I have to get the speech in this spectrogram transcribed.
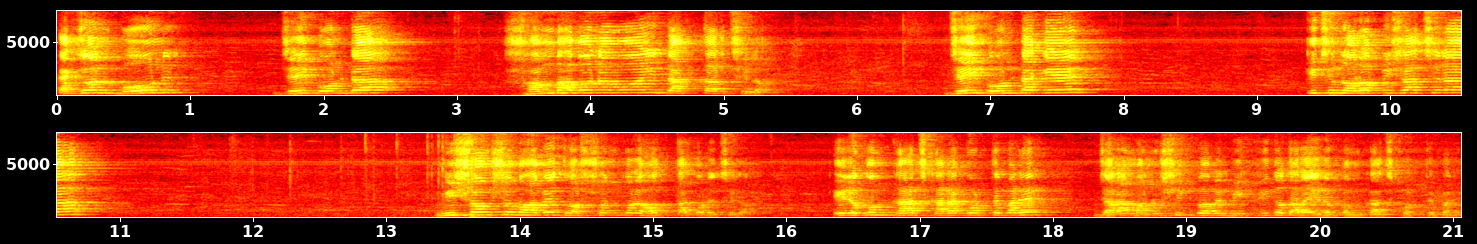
একজন বোন, যেই বোনটা সম্ভাবনাময় ডাক্তার ছিল, যেই বোনটাকে কিছু নরপিসাচরা নৃশংসভাবে ধর্ষণ করে হত্যা করেছিল। এরকম কাজ কারা করতে পারে? যারা মানসিকভাবে বিকৃত, তারা এরকম কাজ করতে পারে।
